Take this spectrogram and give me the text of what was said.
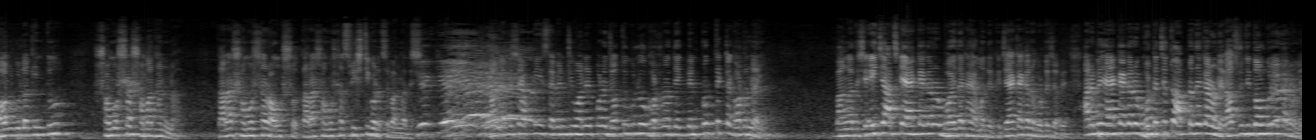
দলগুলো কিন্তু সমস্যার সমাধান না। তারা সমস্যার অংশ, তারা সমস্যা সৃষ্টি করেছে বাংলাদেশে। বাংলাদেশে আপনি সেভেন্টি ওয়ানের পরে যতগুলো ঘটনা দেখবেন, প্রত্যেকটা ঘটনাই বাংলাদেশে। এই যে আজকে এক এগারোর ভয় দেখায় আমাদেরকে যে এক এগারো ঘটে যাবে। আরে ভাই, এক এগারো ঘটেছে তো আপনাদের কারণে, রাজনৈতিক দলগুলোর কারণে।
